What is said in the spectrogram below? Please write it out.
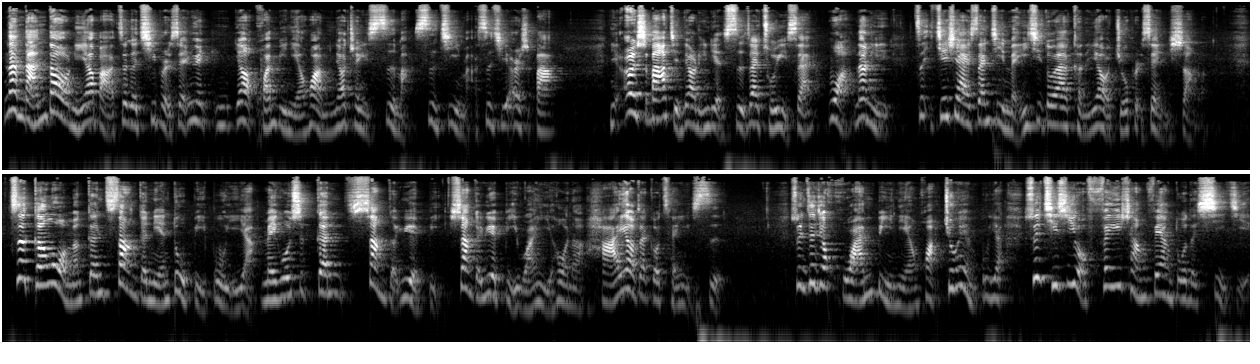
那难道你要把这个七 percent，因为你要环比年化，你要乘以四嘛，四季嘛，四季二十八，你二十八减掉零点四，再除以三，哇，那你这接下来三季每一季都要可能要有九 percent 以上了。这跟我们跟上个年度比不一样，美国是跟上个月比，上个月比完以后呢，还要再够乘以四，所以这叫环比年化，就会很不一样。所以其实有非常非常多的细节，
